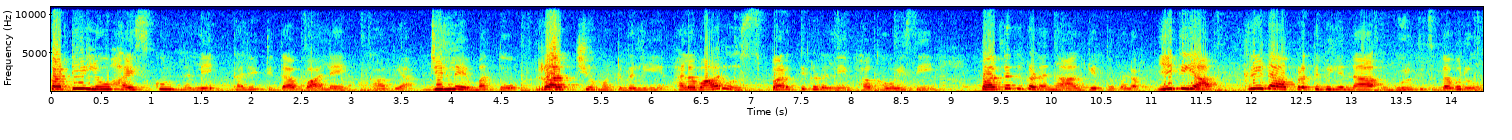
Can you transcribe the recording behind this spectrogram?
ಕಟೀಲು ಹೈಸ್ಕೂಲ್ನಲ್ಲಿ ಕಲಿಯುತ್ತಿದ್ದ ಬಾಲೆ ಕಾವ್ಯ. ಜಿಲ್ಲೆ ಮತ್ತು ರಾಜ್ಯ ಮಟ್ಟದಲ್ಲಿ ಹಲವಾರು ಸ್ಪರ್ಧೆಗಳಲ್ಲಿ ಭಾಗವಹಿಸಿ ಪದಕಗಳನ್ನ ಗೆದ್ದವಳು. ಈಕೆಯ ಕ್ರೀಡಾ ಪ್ರತಿಭೆಯನ್ನ ಗುರುತಿಸಿದವರು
